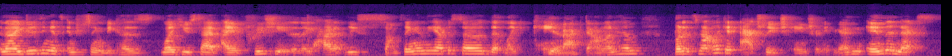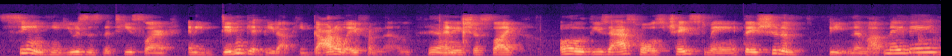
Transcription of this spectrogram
And I do think it's interesting because, like you said, I appreciate that they had at least something in the episode that like came Yeah. back down on him, but it's not like it actually changed anything. I think in the next scene he uses the T slur and he didn't get beat up. He got away from them, yeah. and he's just like, "Oh, these assholes chased me. They should have beaten him up, maybe,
